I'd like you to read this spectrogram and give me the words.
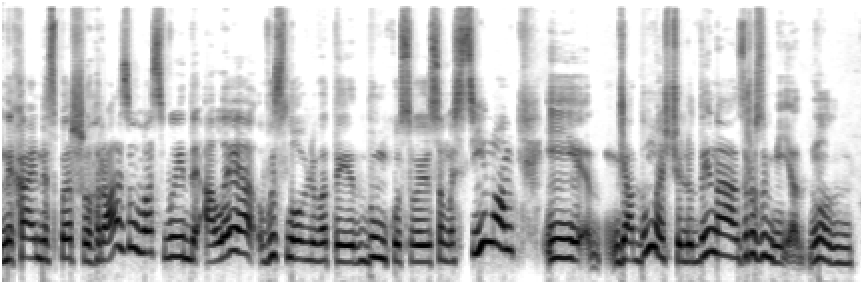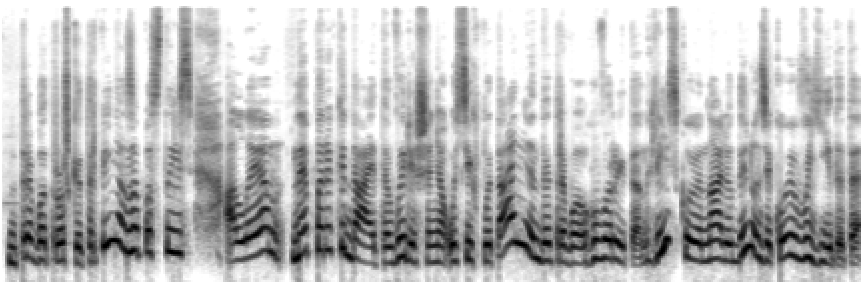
нехай не з першого разу у вас вийде, але висловлювати думку свою самостійно. І я думаю, що людина зрозуміє. Ну треба трошки терпіння запастись, але не перекидайте вирішення усіх питань, де треба говорити англійською, на людину, з якою ви їдете.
